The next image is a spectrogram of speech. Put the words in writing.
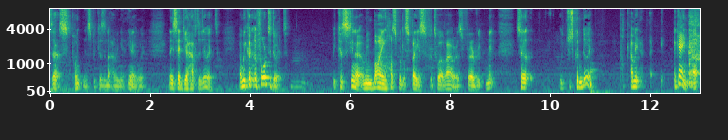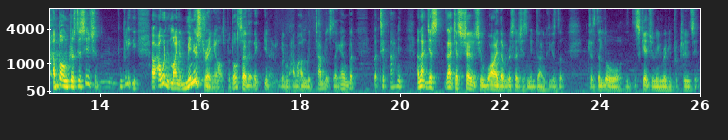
that's pointless because they're not having it. You know, they said you have to do it, and we couldn't afford to do it because you know, I mean, buying hospital space for twelve hours for every, I mean, so we just couldn't do it. I mean, again, a, a bonkers decision. Completely. I wouldn't mind administering in hospital so that they, you know, wouldn't have hundred tablets to take home. But, but to, I mean, and that just that just shows you why the research hasn't been done because the because the law, the scheduling really precludes it.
